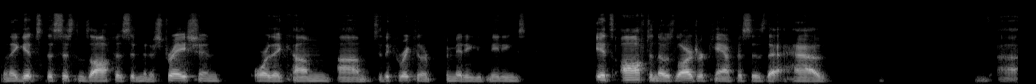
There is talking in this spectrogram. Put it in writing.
When they get to the systems office administration, or they come um, to the curriculum committee meetings, it's often those larger campuses that have uh,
